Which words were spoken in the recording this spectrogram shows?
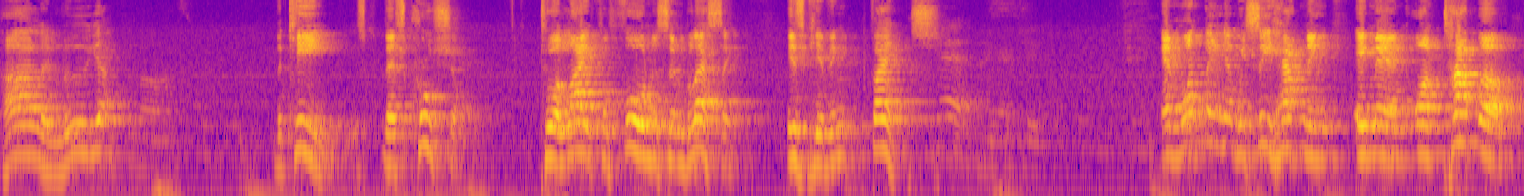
Hallelujah. The key that's crucial to a life of fullness and blessing is giving thanks. And one thing that we see happening, amen, on top of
